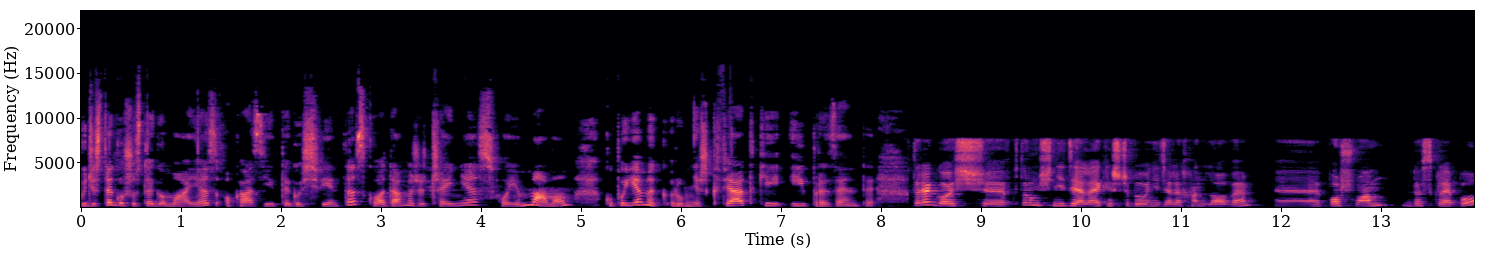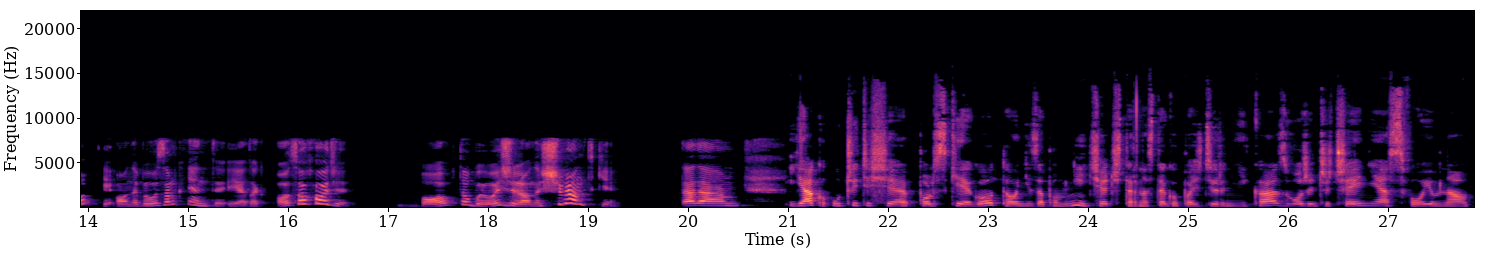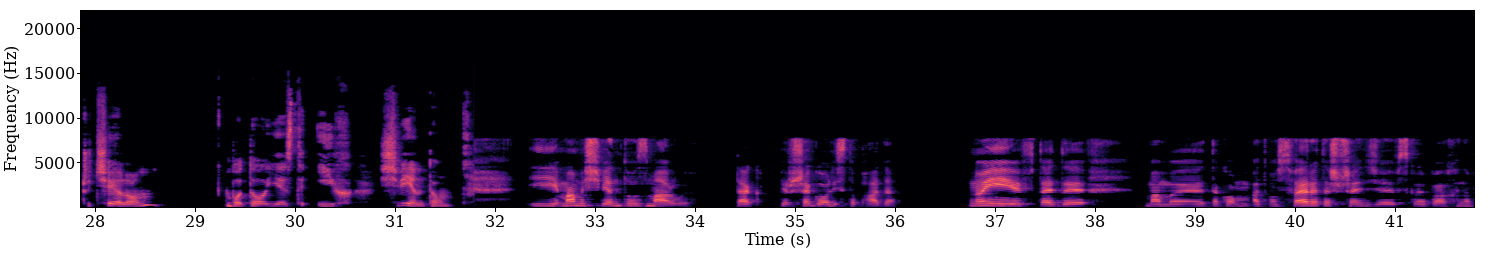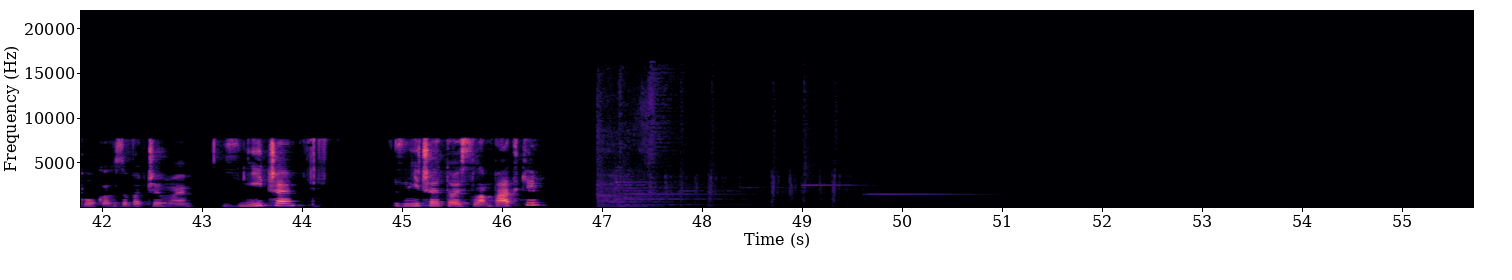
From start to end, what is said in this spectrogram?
26 maja z okazji tego święta składamy życzenia swoim mamom, kupujemy również kwiatki i prezenty. Któregoś, w którąś niedzielę, jak jeszcze były niedziele handlowe, e, poszłam do sklepu i one były zamknięte. I ja tak, o co chodzi? Bo to były zielone świątki. Tadam! Jak uczycie się polskiego, to nie zapomnijcie 14 października złożyć życzenia swoim nauczycielom, bo to jest ich święto. I mamy święto zmarłych, tak? 1 listopada. No i wtedy mamy taką atmosferę też wszędzie w sklepach, na półkach zobaczymy znicze. Znicze to jest lampadki,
